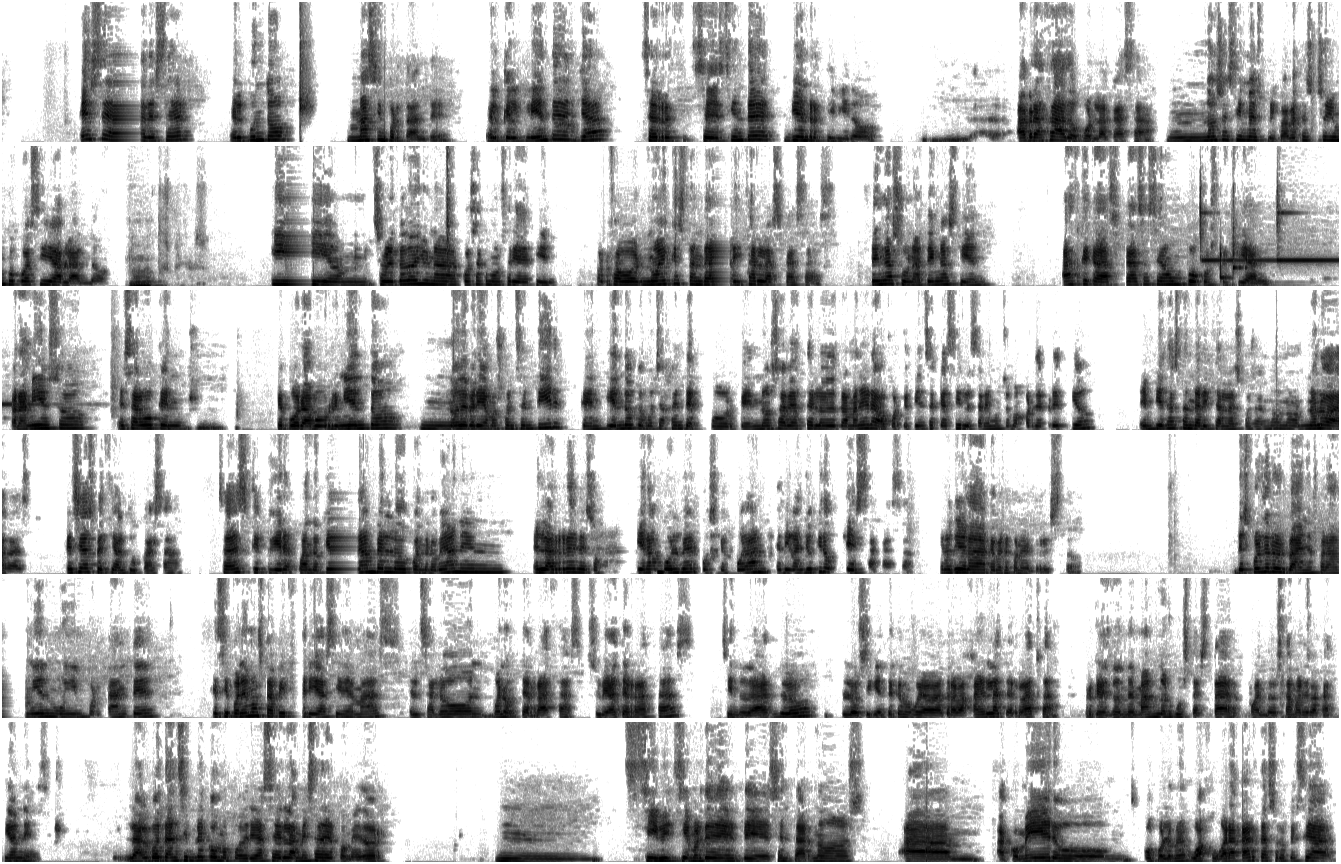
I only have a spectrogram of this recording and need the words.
ese ha de ser el punto más importante. El que el cliente ya se, se siente bien recibido, abrazado por la casa. No sé si me explico, a veces soy un poco así hablando. No, no te explico. Y um, sobre todo hay una cosa que me gustaría decir. Por favor, no hay que estandarizar las casas. Tengas una, tengas 100. Haz que cada casa sea un poco especial. Para mí eso es algo que, que por aburrimiento no deberíamos consentir, que entiendo que mucha gente, porque no sabe hacerlo de otra manera o porque piensa que así le sale mucho mejor de precio, empieza a estandarizar las cosas. No, no, no lo hagas. Que sea especial tu casa. ¿Sabes? Que cuando quieran verlo, cuando lo vean en, en las redes o quieran volver, pues que puedan, que digan, yo quiero esa casa, que no tiene nada que ver con el resto. después de los baños, para mí es muy importante que si ponemos tapicerías y demás, el salón, bueno, terrazas, si hubiera terrazas, sin dudarlo, lo siguiente que me voy a trabajar es la terraza, porque es donde más nos gusta estar cuando estamos de vacaciones. Algo tan simple como podría ser la mesa del comedor. Mm, si, hemos de, sentarnos a, comer o, por lo menos, o a jugar a cartas o lo que sea,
